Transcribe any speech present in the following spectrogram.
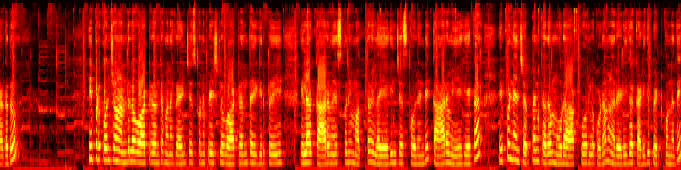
ఏగదు. ఇప్పుడు కొంచెం అందులో వాటర్ అంతా మనం గ్రైండ్ చేసుకున్న పేస్ట్లో వాటర్ అంతా ఎగిరిపోయి ఇలా కారం వేసుకొని మొత్తం ఇలా వేగించేసుకోవాలండి. కారం వేగాక ఇప్పుడు నేను చెప్పాను కదా మూడు ఆకుకూరలు కూడా మనం రెడీగా కడిగి పెట్టుకున్నది.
